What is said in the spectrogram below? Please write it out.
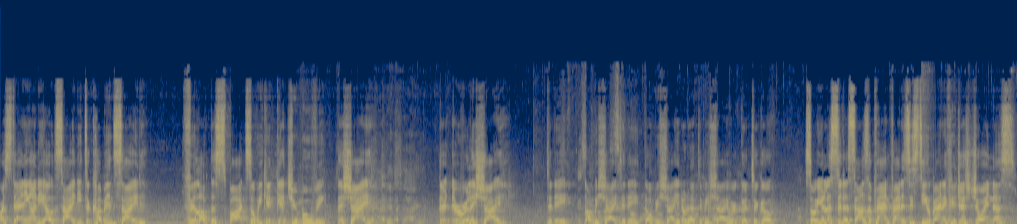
Who are standing on the outside need to come inside, fill up the spot so we can get you moving. They're shy. They're, they're really shy today. Don't be shy today. Don't be shy. You don't have to be shy. We're good to go. So you're listening to Sounds of Pan Fantasy Steel Band if you just joined us.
